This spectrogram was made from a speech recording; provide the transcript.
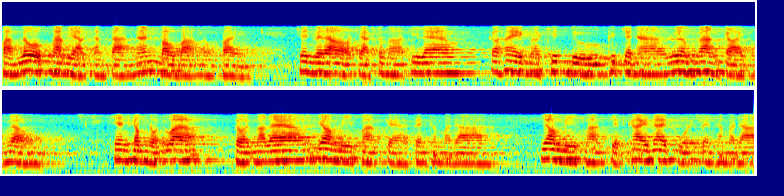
ความโลภความอยากต่างๆ นั้นเบาบางลงไป เช่นเวลาออกจากสมาธิแล้ว ก็ให้มาคิดดูพิจารณาเรื่องร่างกายของเรา เช่นกำหนดว่าเกิดมาแล้วย่อมมีความแก่เป็นธรรมดา ย่อมมีความเจ็บไข้ได้ป่วยเป็นธรรมดา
